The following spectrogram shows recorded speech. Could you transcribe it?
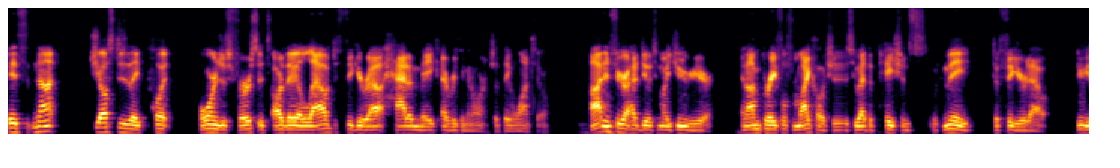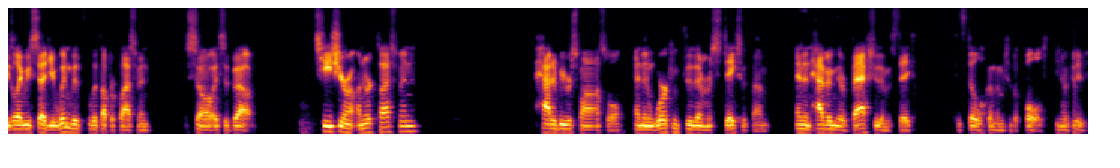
it's not just do they put oranges first. It's are they allowed to figure out how to make everything an orange that they want to. I didn't figure out how to do it to my junior year, and I'm grateful for my coaches who had the patience with me to figure it out. Because, like we said, you win with with upperclassmen, so it's about teach your underclassmen how to be responsible and then working through their mistakes with them and then having their backs through the mistakes and still welcome them to the fold. You know, if, if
